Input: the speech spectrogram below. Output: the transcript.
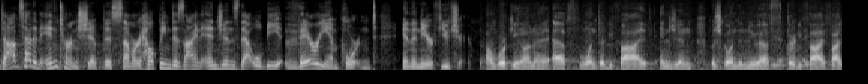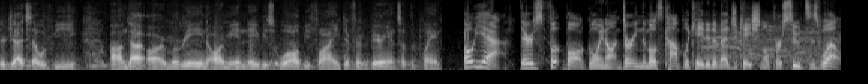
Dobbs had an internship this summer helping design engines that will be very important in the near future. I'm working on an F-135 engine, which is going to the new F-35 fighter jets that would be um, that our Marine, Army, and Navies will all be flying different variants of the plane. Oh yeah, there's football going on during the most complicated of educational pursuits as well.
